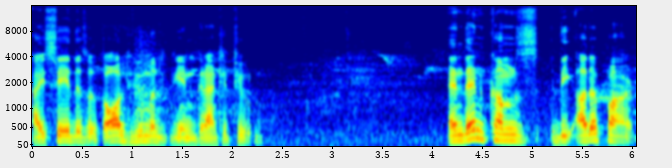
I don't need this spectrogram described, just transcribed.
I say this with all humility and gratitude. And then comes the other part.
